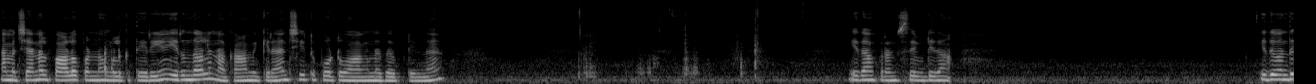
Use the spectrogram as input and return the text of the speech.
நம்ம சேனல் ஃபாலோ பண்ணவங்களுக்கு தெரியும். இருந்தாலும் நான் காமிக்கிறேன். சீட்டு போட்டு வாங்கினது அப்படின்னு. இதான் ஃப்ரெண்ட்ஸ் இப்படி தான் இது வந்து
